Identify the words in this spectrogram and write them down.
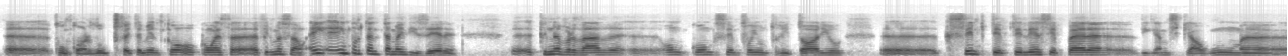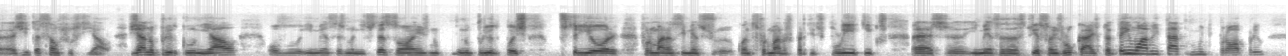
uh, concordo perfeitamente com, com essa afirmação. É, é importante também dizer eh, que na verdade eh, Hong Kong sempre foi um território eh, que sempre teve tendência para, digamos que, alguma agitação social. Já no período colonial, houve imensas manifestações, no, período depois posterior formaram-se imensos, quando se formaram os partidos políticos, as imensas associações locais, portanto tem um habitat muito próprio eh,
